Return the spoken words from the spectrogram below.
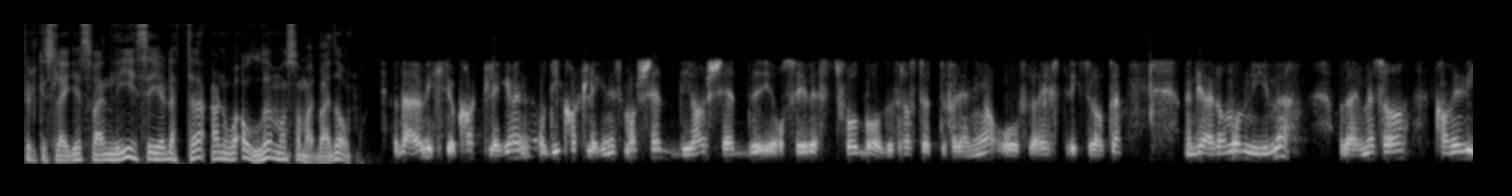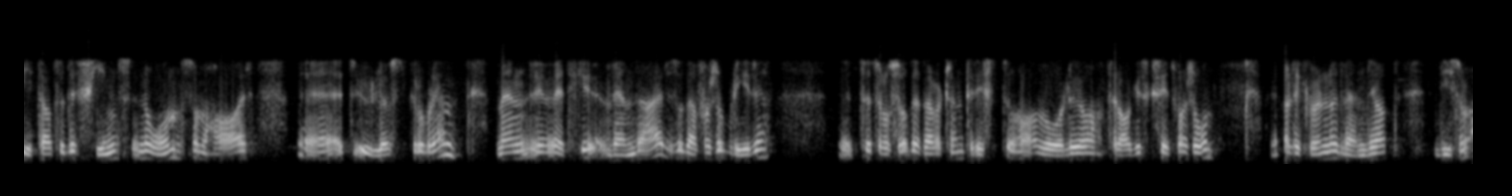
Fylkeslege Svein Lie sier dette er noe alle må samarbeide om. Det er jo viktig å kartlegge, men, og de kartleggingene som har skjedd, de har skjedd også i Vestfold, både fra Støtteforeninga og fra Helsedirektoratet. Men de er anonyme. og Dermed så kan vi vite at det finnes noen som har eh, et uløst problem, men vi vet ikke hvem det er. så Derfor så blir det, til tross for at dette har vært en trist og alvorlig og tragisk situasjon, allikevel nødvendig at de som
